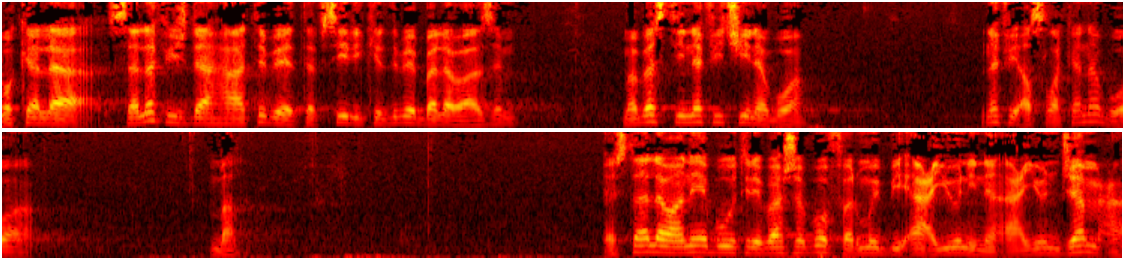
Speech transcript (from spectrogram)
وەکە لە سەلەفیشدا هاتبێ تەفسیری کردبێ بە لەوازم مەبەستی نەفی چی نەبووە نەفی ئەسڵەکە نەبووە بەڵە ئێستا لەوانەیە بوترێ باشە بۆ فەرمووی بیعیونینە ئاعیون جەمعە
